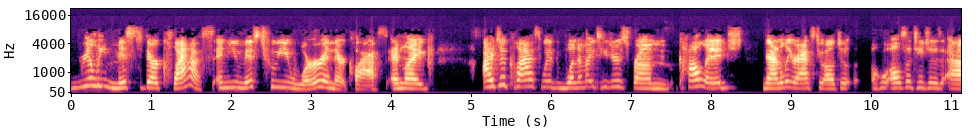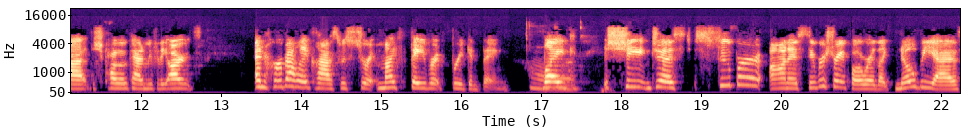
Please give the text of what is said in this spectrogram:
really missed their class and you missed who you were in their class. And like, I took class with one of my teachers from college, Natalie Rast, who also, who also teaches at the Chicago Academy for the Arts. And her ballet class was straight my favorite freaking thing. Aww. Like she just super honest, super straightforward, like no BS.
